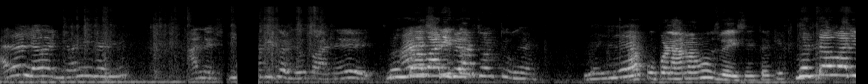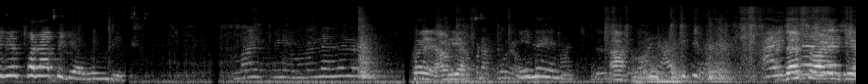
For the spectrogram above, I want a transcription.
અરે લેવા જોની જલ્દી આને આને મંડાવાળી સ્ટીકર વેફર જોતું હે. આપું પણ આમાં શું જોઈ તો કે મંડાવાળી વેફર આપી દો મને મને દસ વાળી છે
